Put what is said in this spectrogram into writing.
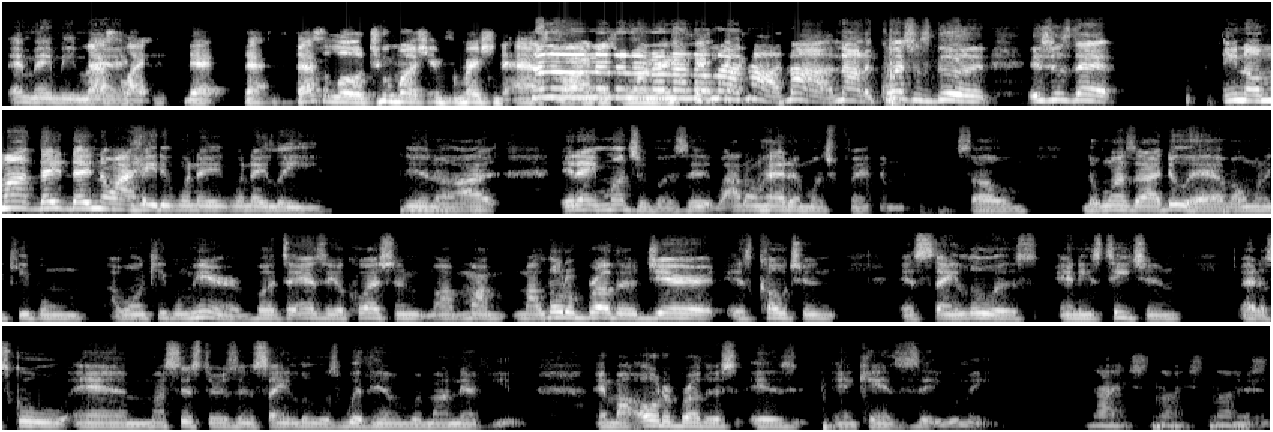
that made me mad. That's like that that that's a little too much information to ask. No, no, no, no, no, no, no, no, no, no, no, no. The question's good. It's just that, you know, my they they know I hate it when they when they leave. You mm-hmm. know, I it ain't much of us. It, I don't have that much family. So the ones that I do have, I want to keep them. I want to keep them here. But to answer your question, my my my little brother Jared is coaching in St. Louis and he's teaching at a school, and my sister is in St. Louis with him with my nephew, and my older brother is in Kansas City with me. Nice, nice, nice.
